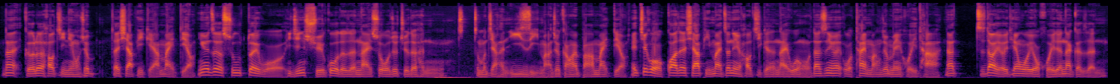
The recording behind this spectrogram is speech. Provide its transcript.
那隔了好几年，我就在虾皮给它卖掉。因为这个书对我已经学过的人来说，我就觉得很怎么讲很 easy 嘛，就赶快把它卖掉。诶，结果我挂在虾皮卖，真的有好几个人来问我，但是因为我太忙就没回他。那直到有一天我有回的那个人，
